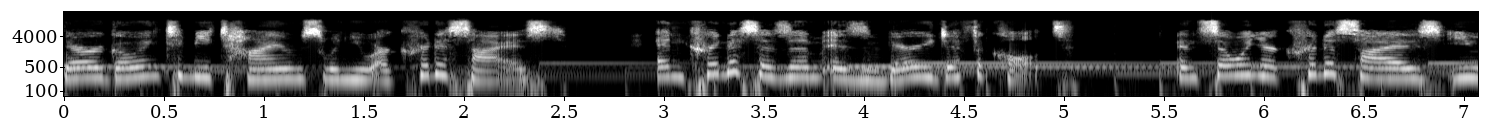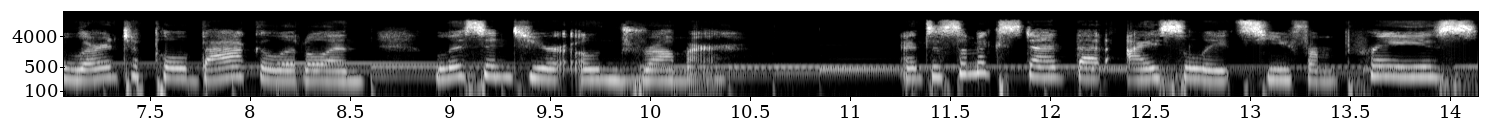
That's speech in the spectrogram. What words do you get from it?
there are going to be times when you are criticized. And criticism is very difficult. And so when you're criticized, you learn to pull back a little and listen to your own drummer. And to some extent, that isolates you from praise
